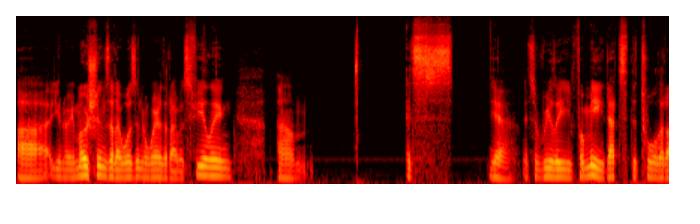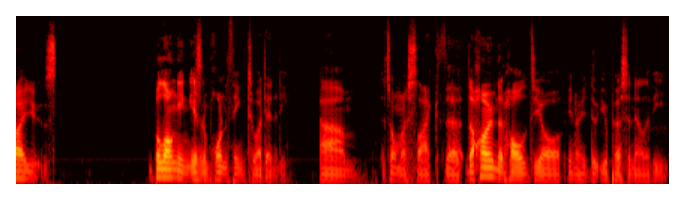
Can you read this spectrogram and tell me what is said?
uh, you know, emotions that I wasn't aware that I was feeling. Um, it's yeah, it's a really for me that's the tool that I use. Belonging is an important thing to identity. Um, it's almost like the the home that holds your you know th- your personality.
